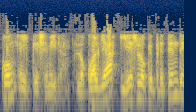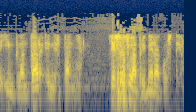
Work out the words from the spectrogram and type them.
con el que se mira, lo cual ya y es lo que pretende implantar en España. Esa es la primera cuestión.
